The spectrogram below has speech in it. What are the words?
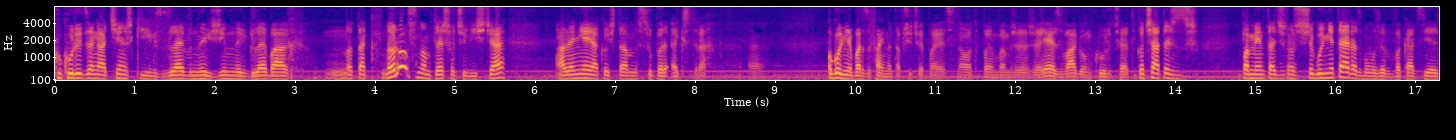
kukurydze na ciężkich, zlewnych, zimnych glebach, no tak, no rosną też oczywiście, ale nie jakoś tam super ekstra. E, Ogólnie bardzo fajna ta przyczepa jest, no to powiem wam, że, że jest wagon, kurczę, tylko trzeba też pamiętać, no, szczególnie teraz, bo może w wakacje,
